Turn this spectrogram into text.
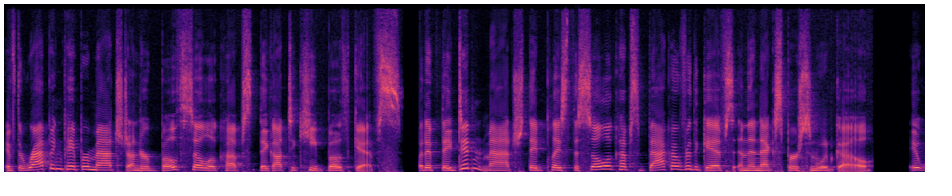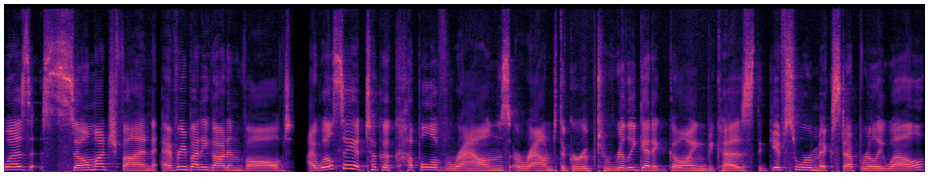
If the wrapping paper matched under both solo cups, they got to keep both gifts. But if they didn't match, they'd place the solo cups back over the gifts and the next person would go. It was so much fun. Everybody got involved. I will say it took a couple of rounds around the group to really get it going because the gifts were mixed up really well.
